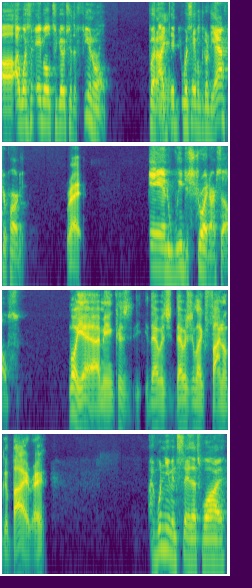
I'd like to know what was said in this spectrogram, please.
uh, i wasn't able to go to the funeral but i Mm. did was able to go to the after party Right. and we destroyed ourselves. Well, yeah, I mean cuz that was that was your like final goodbye, right? I wouldn't even say that's why.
